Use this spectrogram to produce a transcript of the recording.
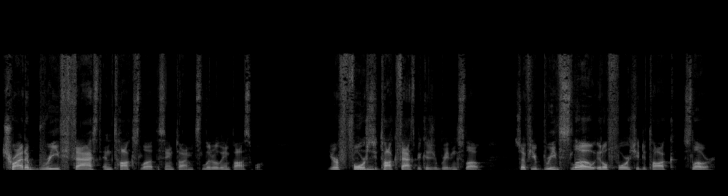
Try to breathe fast and talk slow at the same time. It's literally impossible. You're forced mm-hmm. to talk fast because you're breathing slow. So if you breathe slow, it'll force you to talk slower.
